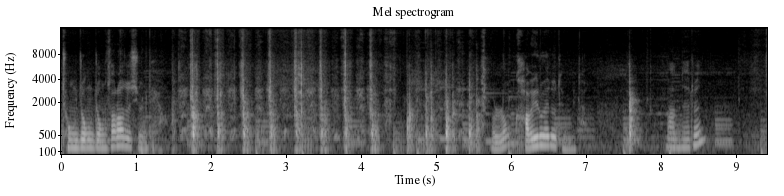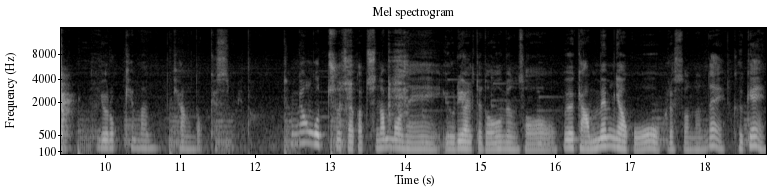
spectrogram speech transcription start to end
종종종 썰어주시면 돼요. 물론 가위로 해도 됩니다. 마늘은 이렇게만 그냥 넣겠습니다. 청양고추 제가 지난번에 요리할 때 넣으면서 왜 이렇게 안 맵냐고 그랬었는데 그게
